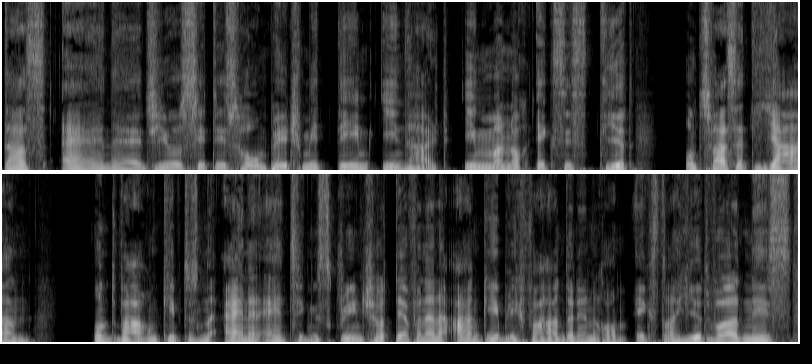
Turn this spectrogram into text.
dass eine GeoCities Homepage mit dem Inhalt immer noch existiert, und zwar seit Jahren? Und warum gibt es nur einen einzigen Screenshot, der von einer angeblich vorhandenen ROM extrahiert worden ist?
